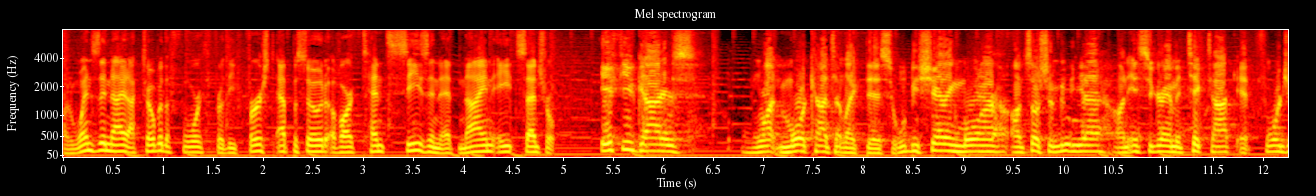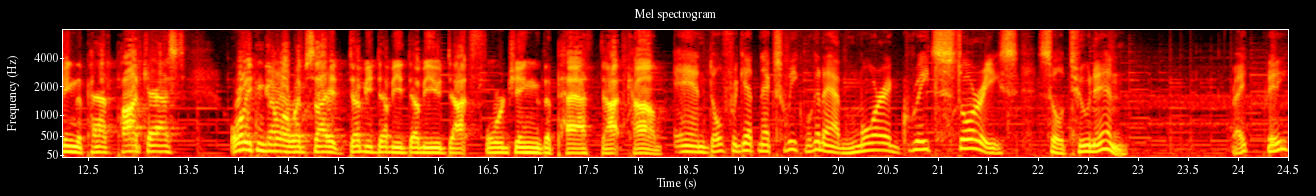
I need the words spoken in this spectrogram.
on Wednesday night, October the 4th, for the first episode of our 10th season at 9, 8 Central. If you guys want more content like this, we'll be sharing more on social media, on Instagram and TikTok at Forging the Path Podcast, or you can go to our website, www.forgingthepath.com. And don't forget, next week, we're going to have more great stories. So tune in. Right, Pretty?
